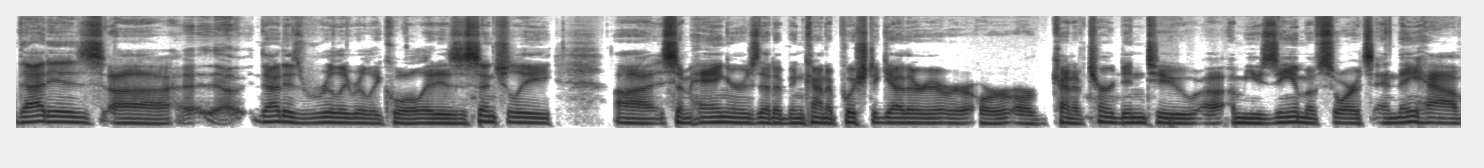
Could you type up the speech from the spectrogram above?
that is uh, that is really really cool. It is essentially uh, some hangars that have been kind of pushed together or, or, or kind of turned into a, a museum of sorts, and they have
